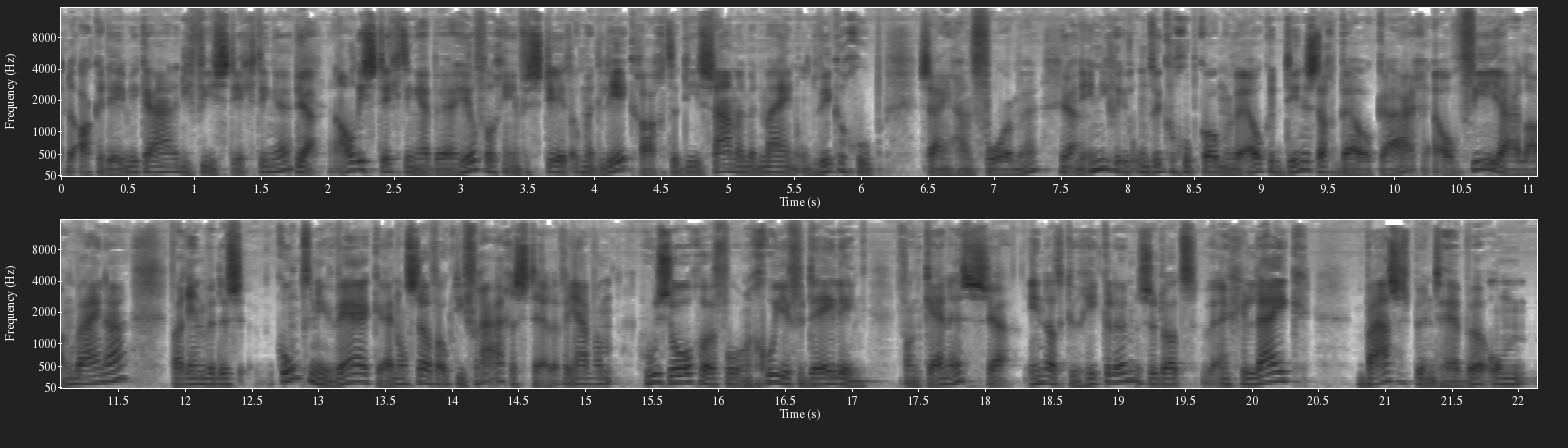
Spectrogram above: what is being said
de academica, die vier stichtingen. Ja. En al die stichtingen hebben heel veel geïnvesteerd, ook met leerkrachten, die samen met mij een ontwikkelgroep zijn gaan vormen. Ja. En in die ontwikkelgroep komen we elke dinsdag bij elkaar, al vier jaar lang bijna, waarin we dus continu werken en onszelf ook die vragen stellen. Van, ja, van, hoe zorgen we voor een goede verdeling van kennis Ja. in dat curriculum, zodat we een gelijk basispunt hebben om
